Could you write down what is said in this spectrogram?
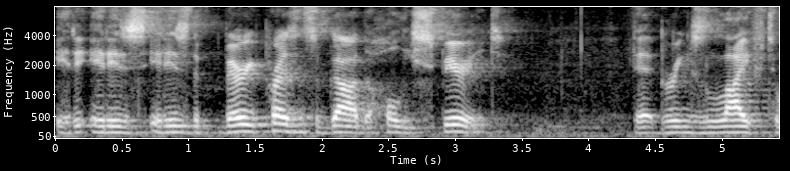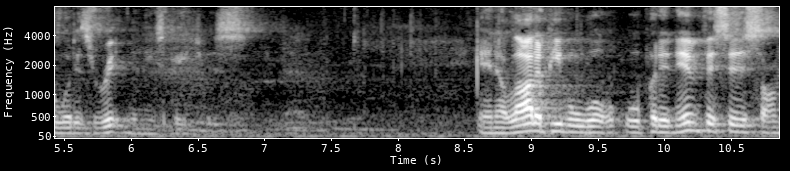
It, it, is, it is the very presence of God, the Holy Spirit, that brings life to what is written in these pages. And a lot of people will, will put an emphasis on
